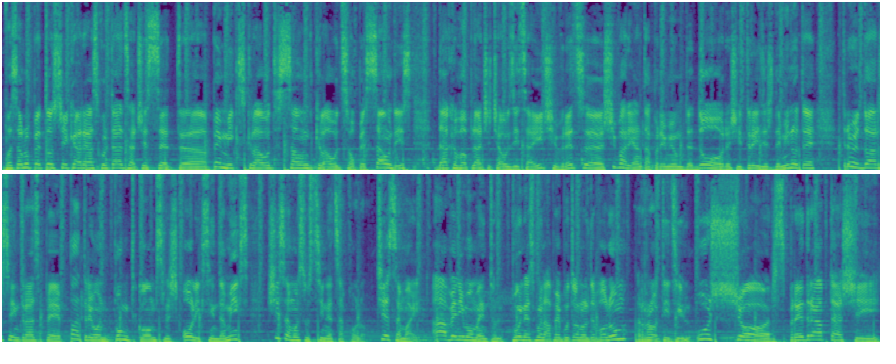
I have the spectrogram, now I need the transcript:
Vă salut pe toți cei care ascultați acest set uh, pe Mixcloud, Soundcloud sau pe Soundis. Dacă vă place ce auziți aici și vreți uh, și varianta premium de 2 ore și 30 de minute, trebuie doar să intrați pe patreon.com slash olixinthemix și să mă susțineți acolo. Ce să mai? A venit momentul. Puneți mâna pe butonul de volum, rotiți-l ușor spre dreapta și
